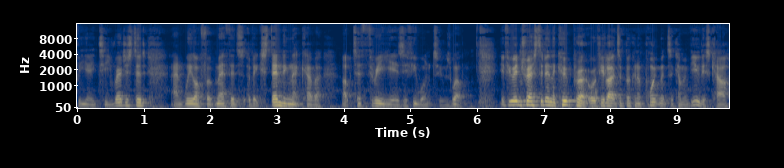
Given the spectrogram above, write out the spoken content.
VAT registered. And we offer methods of extending that cover up to three years if you want to as well. If you're interested in the Cupra or if you'd like to book an appointment to come and view this car,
